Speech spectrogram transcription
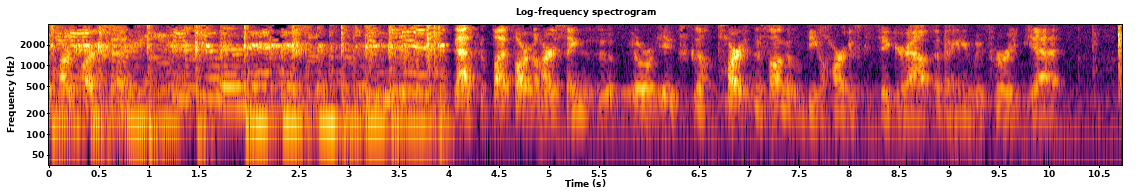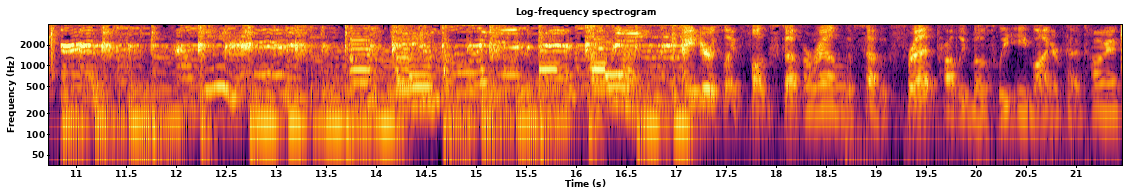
Little funky guitar part in this. That's by far the hardest thing, or it's the part in the song that would be the hardest to figure out of anything we've heard yet. I hear it's like funk stuff around the seventh fret, probably mostly E minor pentatonic.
